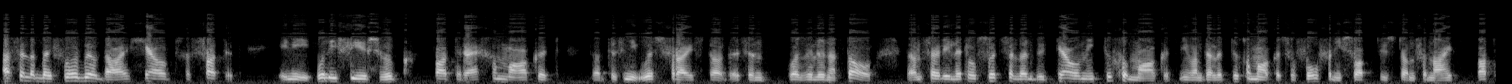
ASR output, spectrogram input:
As hulle byvoorbeeld daai geld gevat het en die Oliviershoek pad reggemaak het wat tussen die Oos-Vrystaat is in KwaZulu-Natal dan sou die Little Switzerland Hotel nie toegemaak het nie want hulle toegemaak het gevolg van die swak toestand van daai pad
